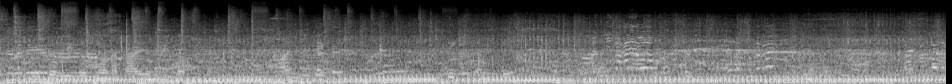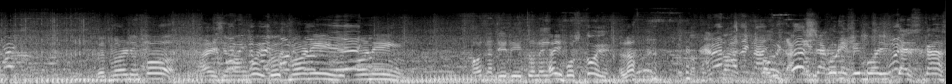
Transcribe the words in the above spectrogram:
Dito, ikot muna tayo dito. Tik. Good morning po. Hi, si Manggoy. Good morning. Good morning. Oh, nandito na yung Ay. boss ko eh. Ala. Oh, nakita ko rin si Boy Kaskas.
